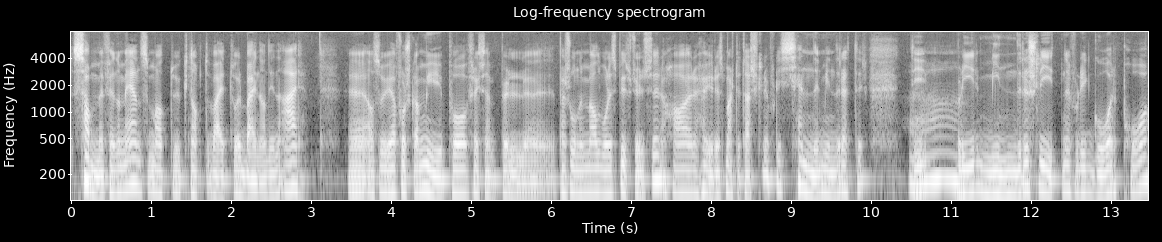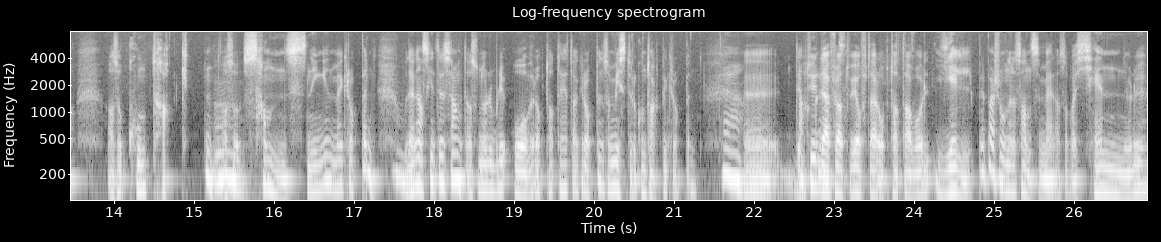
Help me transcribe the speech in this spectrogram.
samme fenomen som at du knapt veit hvor beina dine er. Eh, altså Vi har forska mye på f.eks. Eh, personer med alvorlige spiseforstyrrelser har høyere smerteterskler, for de kjenner mindre etter. De blir mindre slitne, for de går på. Altså kontakten, altså sansningen med kroppen. Og det er ganske interessant. altså Når du blir overopptatthet av kroppen, så mister du kontakt med kroppen. Ja. Eh, Det betyr Akkurat. derfor at vi ofte er opptatt av å hjelpe personer å sanse mer. Altså hva kjenner du?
